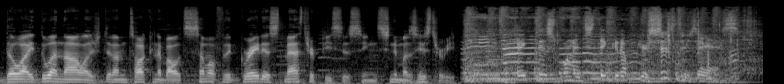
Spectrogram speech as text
though I do acknowledge that I'm talking about some of the greatest masterpieces in cinema's history. Take this one and stick it up your sister's ass.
